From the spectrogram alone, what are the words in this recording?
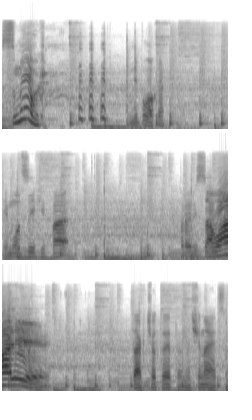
смог! Неплохо. Эмоции FIFA прорисовали. Так, что-то это начинается.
